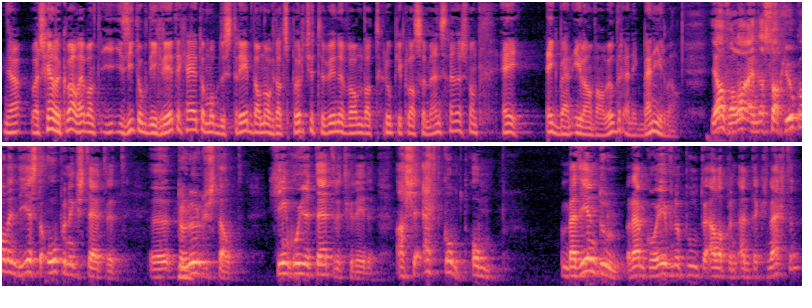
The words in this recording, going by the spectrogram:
Ja, waarschijnlijk wel. Hè? Want je, je, ziet ook die gretigheid om op de streep dan nog dat spurtje te winnen van dat groepje klassementsrenners. Van, hé, hey, ik ben Ilan van Wilder en ik ben hier wel. Ja, voilà. En dat zag je ook al in die eerste openingstijdrit. Uh, teleurgesteld. Geen goede tijdrit gereden. Als je echt komt om met één doel Remco Evenepoel te helpen en te knechten,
